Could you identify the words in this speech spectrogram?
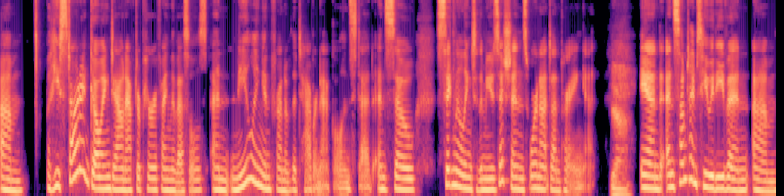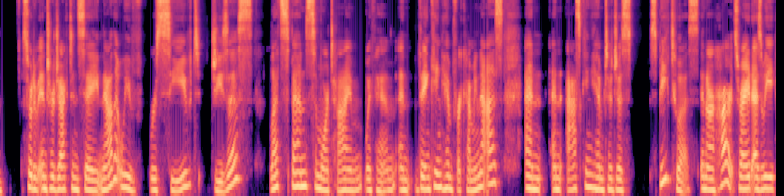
Um, but he started going down after purifying the vessels and kneeling in front of the tabernacle instead. And so signaling to the musicians, we're not done praying yet. Yeah. And and sometimes he would even um, sort of interject and say, now that we've received Jesus, let's spend some more time with him and thanking him for coming to us and and asking him to just speak to us in our hearts right? As we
